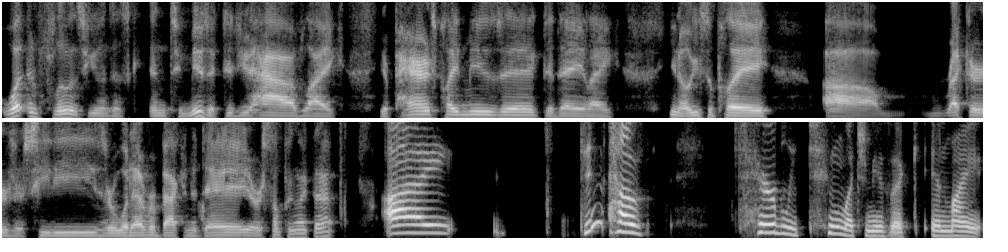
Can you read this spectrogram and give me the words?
what influenced you into into music? Did you have like your parents played music? Did they like, you know, used to play um records or CDs or whatever back in the day or something like that? I didn't have terribly too much music in my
